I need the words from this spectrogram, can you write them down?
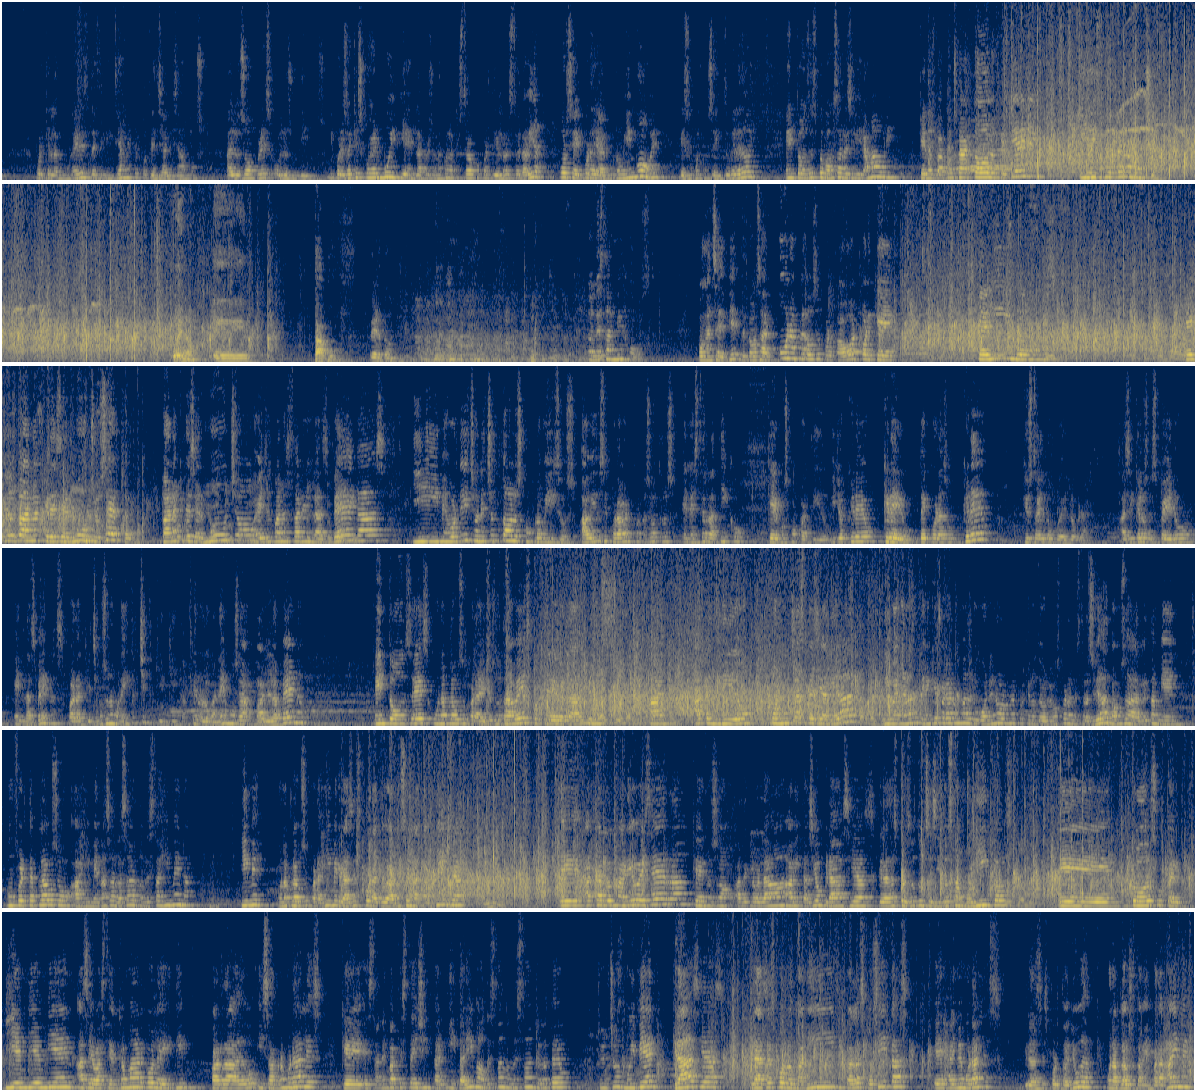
Porque las mujeres definitivamente potencializamos a los hombres o los hundimos. Y por eso hay que escoger muy bien la persona con la que usted va a compartir el resto de la vida. Por si hay por ahí alguno bien joven, es un buen consejito que le doy. Entonces, pues vamos a recibir a Mauri, que nos va a contar todo lo que tiene y disfrútenlo mucho. Bueno, eh, tapo. Perdón. ¿Dónde están mis hosts? Pónganse de pie, les vamos a dar un aplauso, por favor, porque ¡Qué lindo! Ellos van a crecer mucho, ¿cierto? Van a crecer mucho, ellos van a estar en Las Vegas y, mejor dicho, han hecho todos los compromisos habidos y por haber con nosotros en este ratico que hemos compartido. Y yo creo, creo, de corazón, creo que ustedes lo pueden lograr. Así que los espero en Las Vegas para que echemos una monedita chiquitita, que no lo ganemos, o sea, vale la pena. Entonces, un aplauso para ellos otra vez, porque de verdad que nos han atendido con mucha especialidad. Y mañana se tienen que pegar un madrugón enorme porque nos devolvemos para nuestra ciudad. Vamos a darle también un fuerte aplauso a Jimena Salazar. ¿Dónde está Jimena? Jime, un aplauso para Jime. Gracias por ayudarnos en la taquilla. Eh, a Carlos Mario Becerra, que nos arregló la habitación. Gracias. Gracias por esos dulcecitos tan bonitos. Eh, todo súper bien, bien, bien. A Sebastián Camargo, Lady Parrado y Sandra Morales, que están en backstage y Tarima. ¿Dónde están? ¿Dónde están? Yo las veo. Chun, Muy bien. Gracias. Gracias por los manís y todas las cositas. Eh, Jaime Morales, gracias por tu ayuda. Un aplauso también para Jaime.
